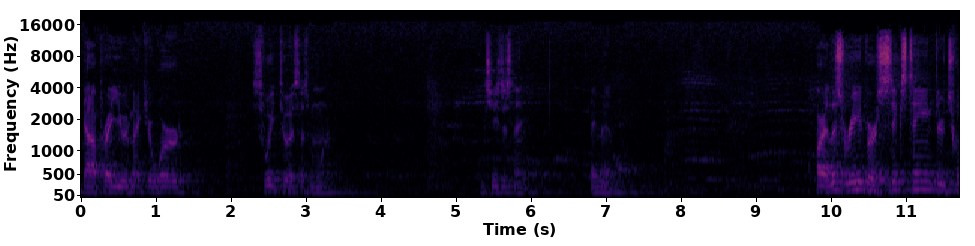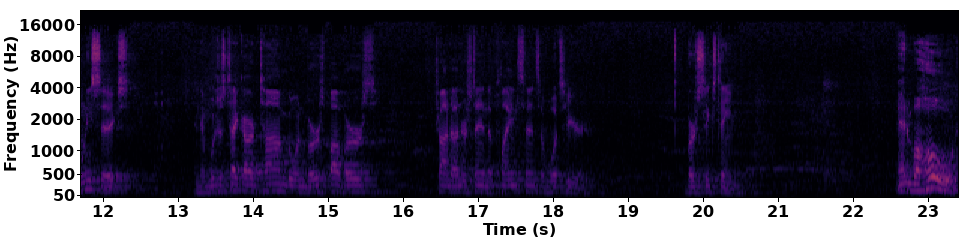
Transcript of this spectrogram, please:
God, I pray you would make your word sweet to us this morning. In Jesus' name, amen. All right, let's read verse 16 through 26, and then we'll just take our time going verse by verse, trying to understand the plain sense of what's here. Verse 16. And behold,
